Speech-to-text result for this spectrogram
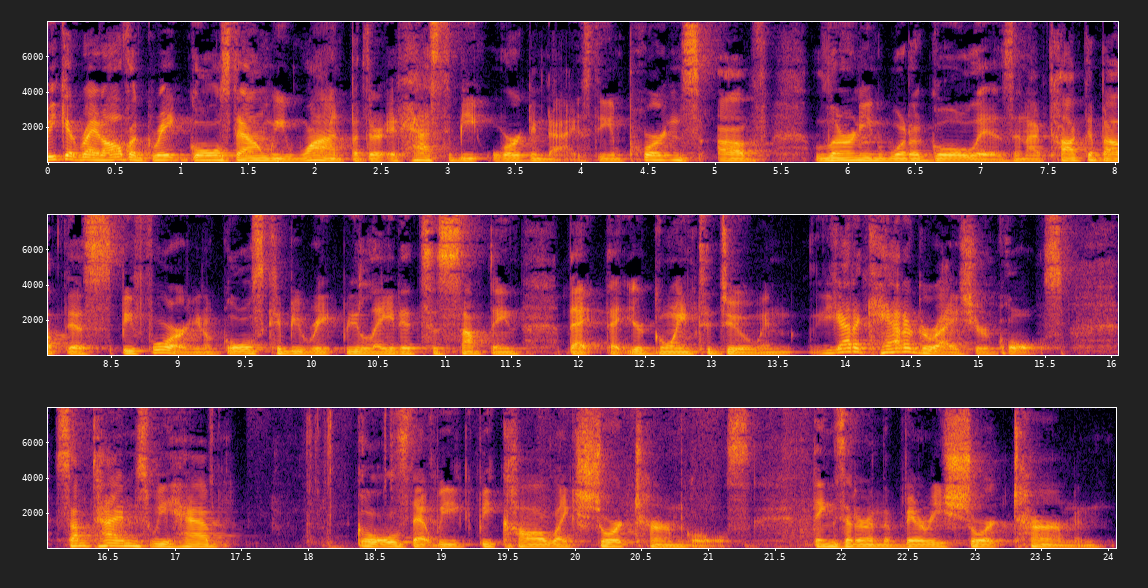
we could write all the great goals down we want, but there, it has to be organized. The importance of learning what a goal is. And I've talked about this before. You know, goals could be re- related to something that, that you're going to do. And you got to categorize your goals. Sometimes we have goals that we, we call like short term goals, things that are in the very short term and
